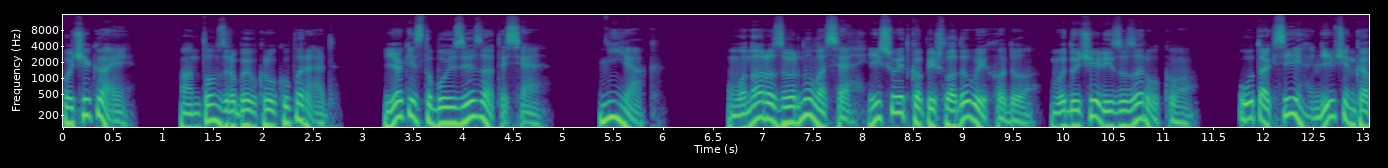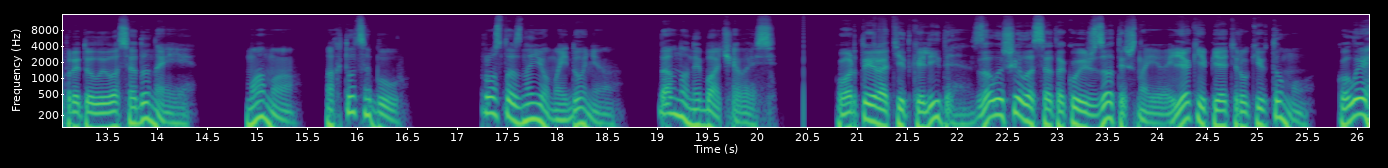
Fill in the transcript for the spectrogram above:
Почекай. Антон зробив крок уперед. Як із тобою зв'язатися? Ніяк. Вона розвернулася і швидко пішла до виходу, ведучи лізу за руку. У таксі дівчинка притулилася до неї. Мамо, а хто це був? Просто знайомий доню. Давно не бачились. Квартира тітки Ліди залишилася такою ж затишною, як і п'ять років тому, коли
